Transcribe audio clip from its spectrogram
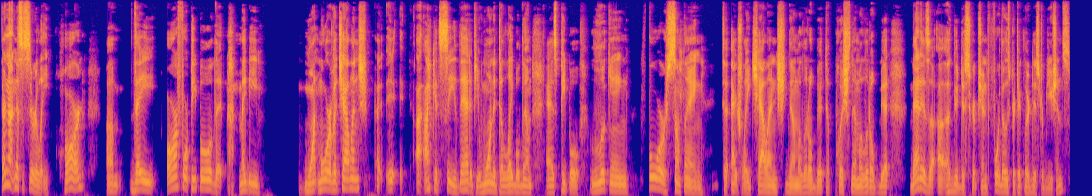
They're not necessarily hard um, they are for people that maybe want more of a challenge. Uh, it, it, I, I could see that if you wanted to label them as people looking for something to actually challenge them a little bit, to push them a little bit. That is a, a, good description for those particular distributions.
